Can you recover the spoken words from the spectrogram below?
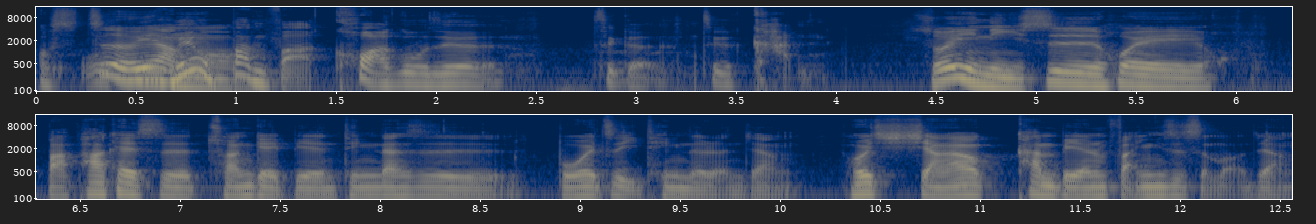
哦，是这样、哦，没有办法跨过这个这个这个坎。所以你是会把 podcast 传给别人听，但是不会自己听的人，这样会想要看别人反应是什么，这样。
